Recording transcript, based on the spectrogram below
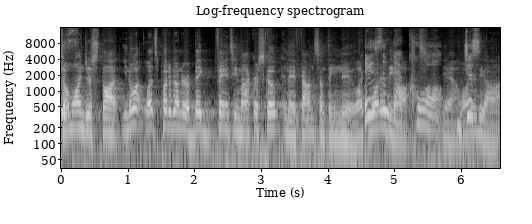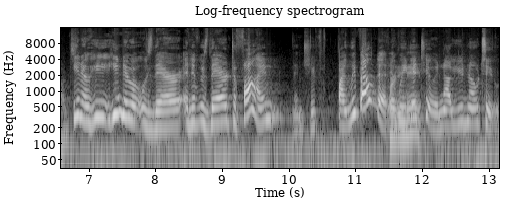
Someone just thought, you know what? Let's put it under a big fancy microscope, and they found something new. Like, Isn't what are the that odds? cool? Yeah, what just, are the odds? You know, he he knew it was there, and it was there to find, and she finally found it, Pretty and we neat. did too, and now you know too.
